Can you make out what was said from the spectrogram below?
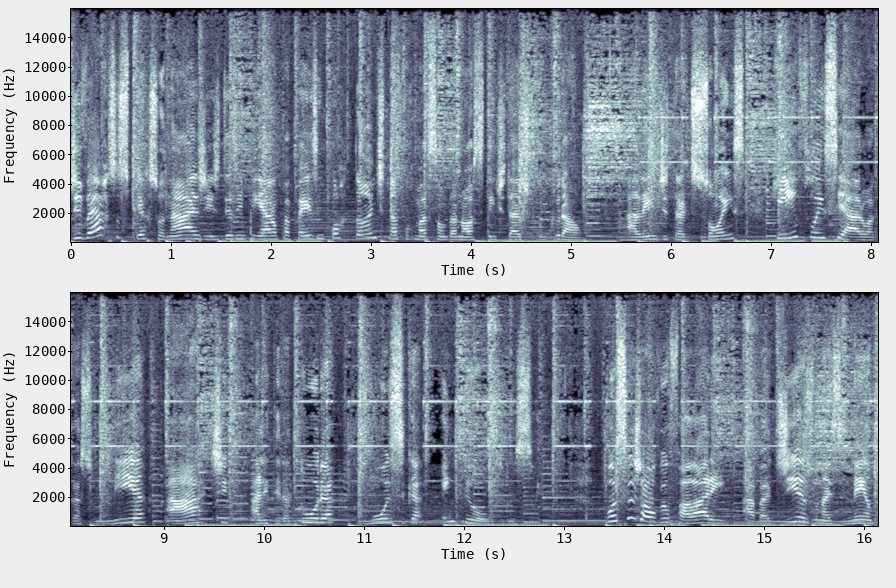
Diversos personagens desempenharam papéis importantes na formação da nossa identidade cultural, além de tradições que influenciaram a gastronomia, a arte, a literatura, a música, entre outros. Você já ouviu falar em Abadias do Nascimento,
